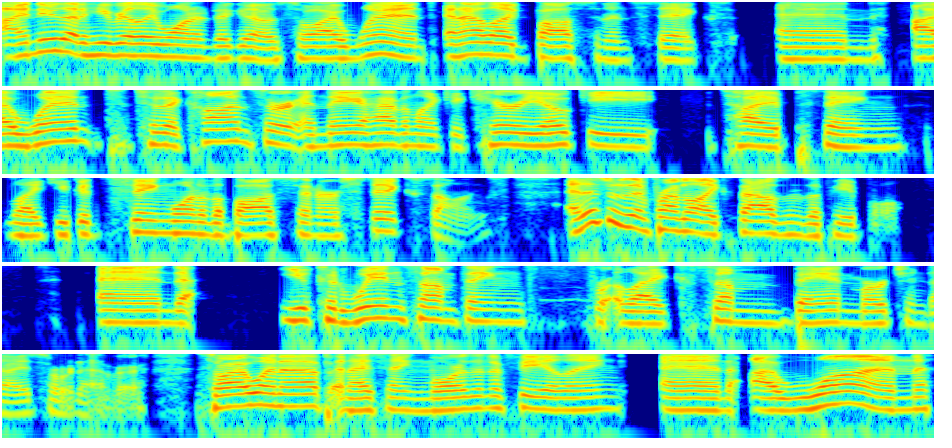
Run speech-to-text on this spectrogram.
I knew that he really wanted to go, so I went, and I like Boston and Styx. And I went to the concert, and they were having like a karaoke type thing, like you could sing one of the Boston or Styx songs. And this was in front of like thousands of people. And you could win something for like some band merchandise or whatever. So I went up and I sang More Than a Feeling and I won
